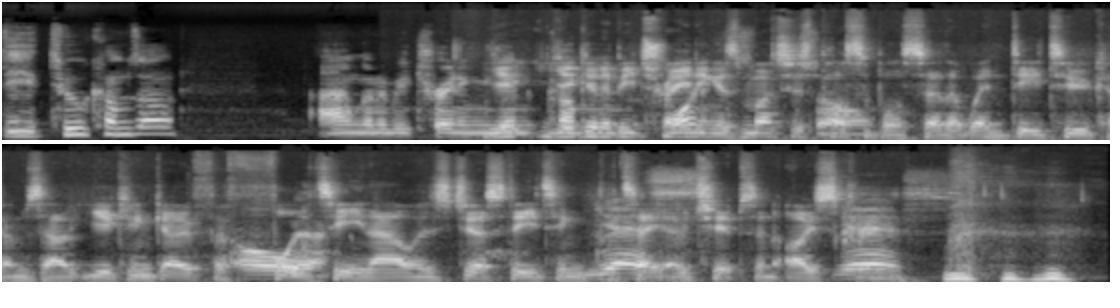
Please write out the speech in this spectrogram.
D2 comes out, I'm going to be training You, again. you're going to be come training as much as So- possible so that when D two comes out, you can go for Oh, yeah. 14 hours just eating Yes. potato chips and ice cream. Yes.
